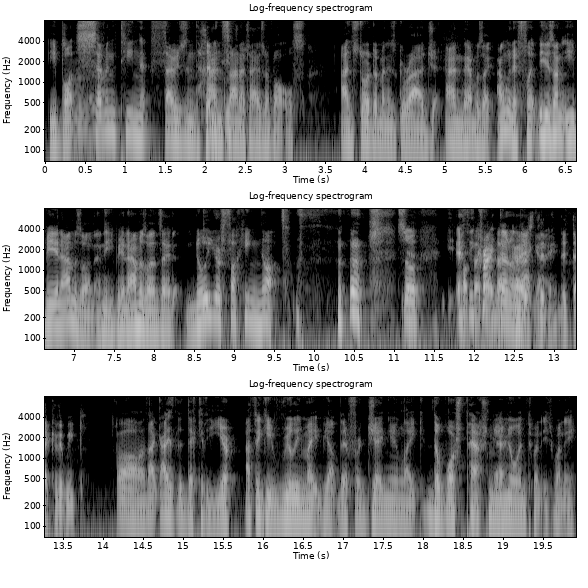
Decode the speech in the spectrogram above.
He bought Something like seventeen thousand hand 17,000. sanitizer bottles and stored them in his garage, and then was like, "I'm going to flip these on eBay and Amazon." And eBay and Amazon said, "No, you're fucking not." so if Fuck they crack guy. down on that guy, the, the dick of the week. oh, that guy's the dick of the year. I think he really might be up there for genuine, like the worst person Yeah. you know in 2020.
